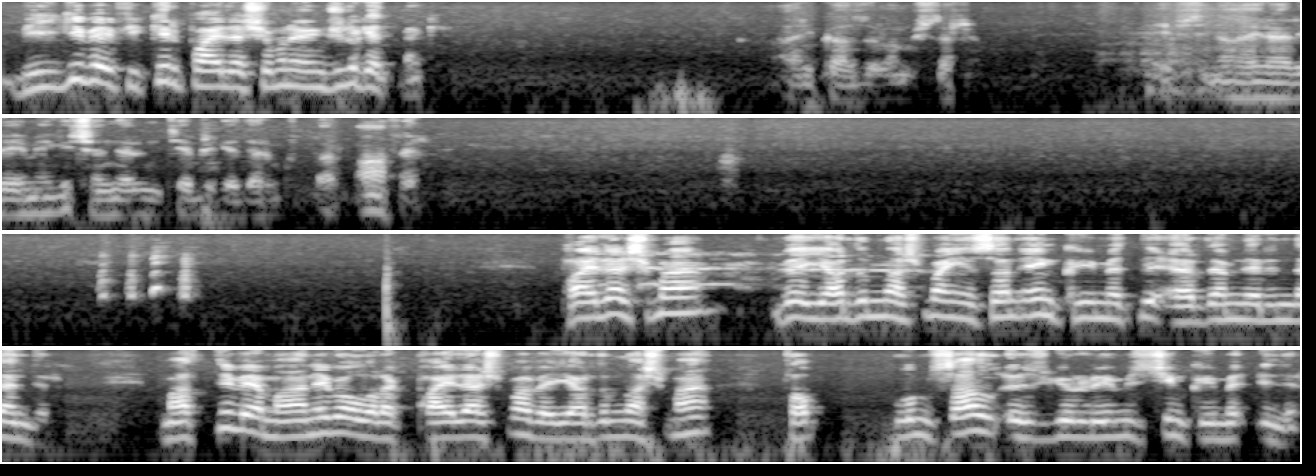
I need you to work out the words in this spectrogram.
Bilgi ve fikir paylaşımına öncülük etmek. Harika hazırlamışlar. Hepsine ayrı ayrı emeği geçenlerini tebrik ederim, kutlarım. Aferin. Paylaşma ve yardımlaşma insanın en kıymetli erdemlerindendir. Maddi ve manevi olarak paylaşma ve yardımlaşma toplumsal özgürlüğümüz için kıymetlidir.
